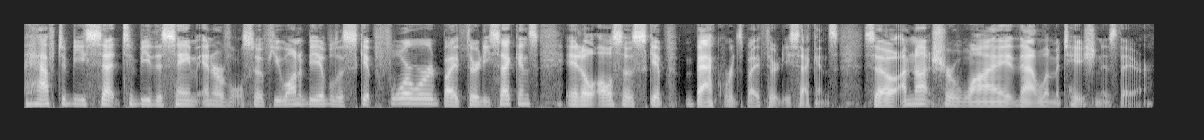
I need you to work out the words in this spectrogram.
have to be set to be the same interval. So if you want to be able to skip forward by 30 seconds, it'll also skip backwards by 30 seconds. So I'm not sure why that limitation is there.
